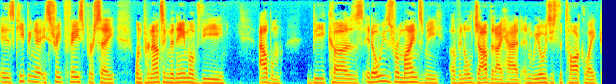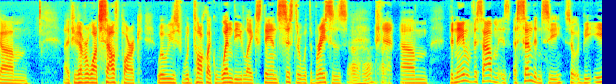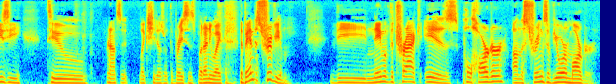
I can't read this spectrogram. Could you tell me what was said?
is keeping a, a, straight face per se when pronouncing the name of the album because it always reminds me of an old job that I had, and we always used to talk like. Um, if you've ever watched South Park, we always would talk like Wendy, like Stan's sister with the braces. Uh-huh. And, um, the name of this album is Ascendancy, so it would be easy to pronounce it like she does with the braces. But anyway, the band is Trivium. The name of the track is Pull Harder on the Strings of Your Martyr.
